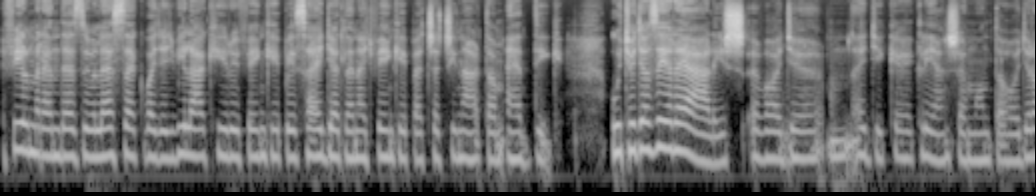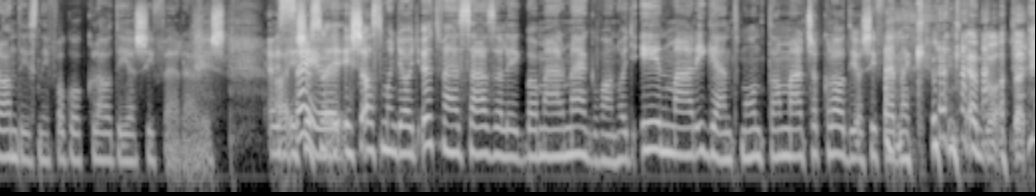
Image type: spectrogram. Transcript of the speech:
filmrendező leszek, vagy egy világhírű fényképész, ha egyetlen egy fényképet se csináltam eddig. Úgyhogy azért reális, vagy egyik kliensem mondta, hogy randizni fogok Claudia Schifferrel, és, és, az, és azt mondja, hogy 50 ban már megvan, hogy én már igent mondtam, már csak Claudia Schiffernek kell igent mondani.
